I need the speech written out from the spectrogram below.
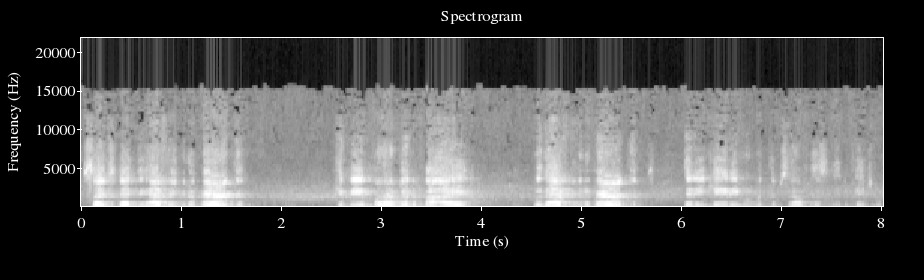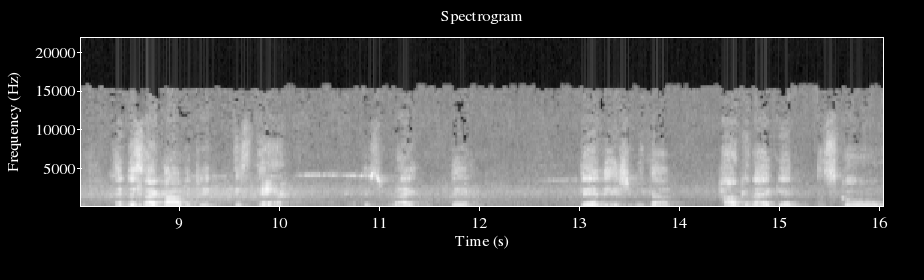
such that the African American can be more identified with African Americans than he can even with himself as an individual. And the psychology is there. It's right there. Then the issue becomes, how can I get a school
